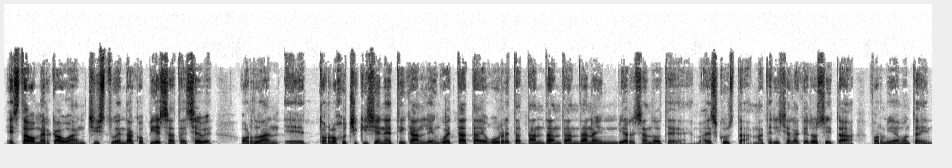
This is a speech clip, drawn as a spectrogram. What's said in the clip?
ez dago merkauan txistu endako pieza eta etxebe. Orduan, e, torloju txikixenetikan lengueta eta egur eta dan, dan, dan, dan, hain behar izan dute, ba, eskuz, eta materialak erosi, eta formia emontain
